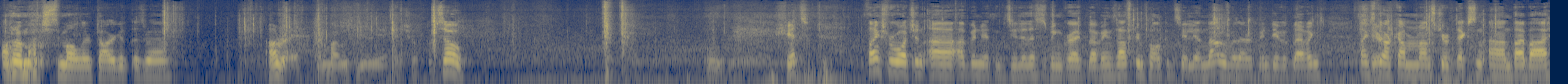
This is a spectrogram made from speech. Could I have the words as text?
On a much smaller target as well. Alright. One of mine was nearly a headshot. But So, oh, shit. Thanks for watching. Uh, I've been Nathan Consiglia. This has been Greg Blevings. That's been Paul Consiglia, and that over there has been David Blevings. Thanks to our cameraman Stuart Dixon, and bye bye.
